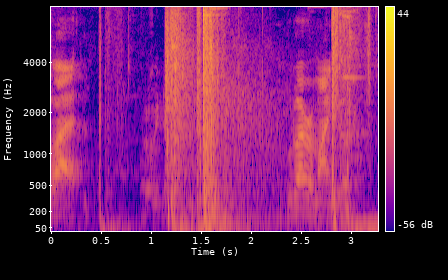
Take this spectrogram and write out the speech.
Slat. What are we doing? Who do I remind you of?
